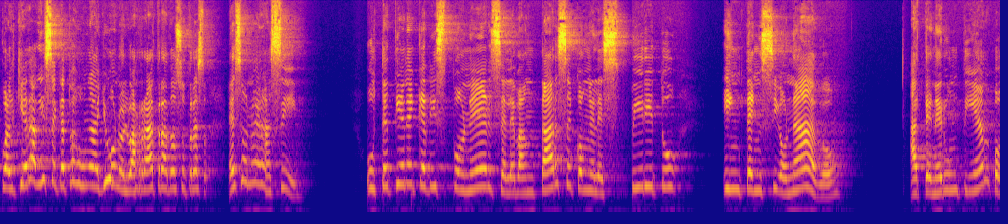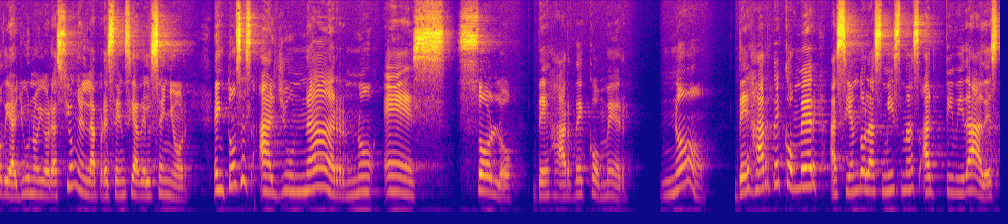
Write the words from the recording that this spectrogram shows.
Cualquiera dice que esto es un ayuno y lo arrastra dos o tres. Eso no es así. Usted tiene que disponerse, levantarse con el espíritu intencionado a tener un tiempo de ayuno y oración en la presencia del Señor. Entonces, ayunar no es solo dejar de comer no, dejar de comer haciendo las mismas actividades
